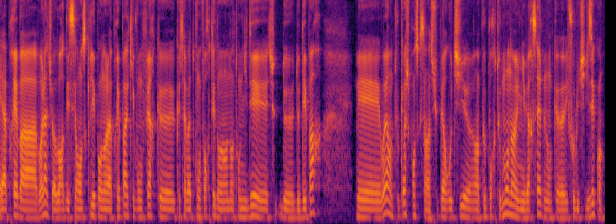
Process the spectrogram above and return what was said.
Et après, bah voilà, tu vas avoir des séances clés pendant la prépa qui vont faire que, que ça va te conforter dans, dans ton idée de, de départ. Mais ouais, en tout cas, je pense que c'est un super outil euh, un peu pour tout le monde, hein, universel. Donc, euh, il faut l'utiliser, quoi.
